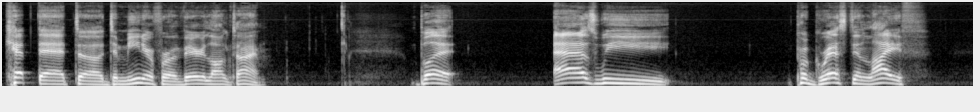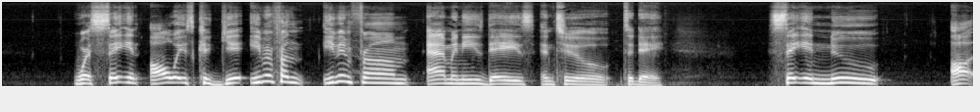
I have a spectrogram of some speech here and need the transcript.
kept that uh, demeanor for a very long time. But as we progressed in life, where Satan always could get, even from even from Adam and Eve's days until today, Satan knew all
